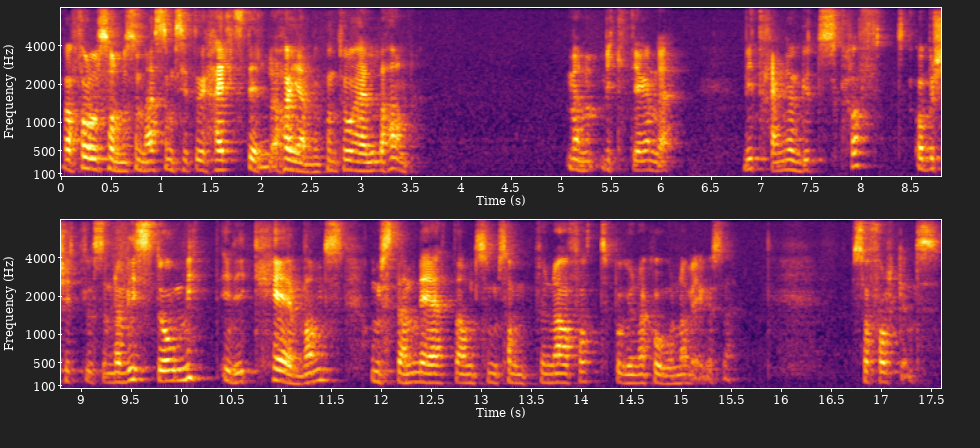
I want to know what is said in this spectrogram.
I hvert fall sånne som meg, som sitter helt stille og har hjemmekontor hele dagen. Men viktigere enn det vi trenger Guds kraft og beskyttelse når vi står midt i de krevende omstendighetene som samfunnet har fått pga. koronaviruset. Så folkens,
